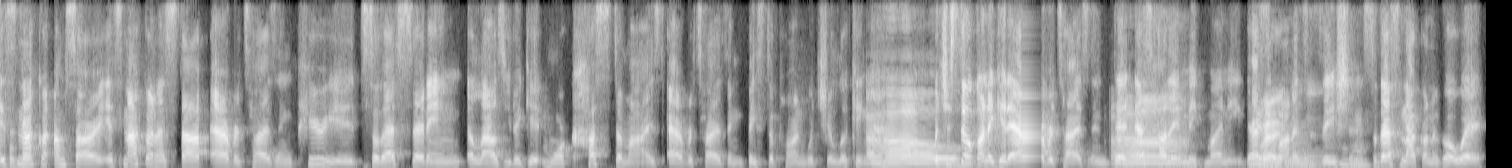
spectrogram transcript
it's prevent- not. Go- I'm sorry, it's not going to stop advertising. Period. So that setting allows you to get more customized advertising based upon what you're looking at. Oh. But you're still going to get advertising. That, that's how they Oh. make money. That's Right. monetization. Mhm. So that's not going to go away.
